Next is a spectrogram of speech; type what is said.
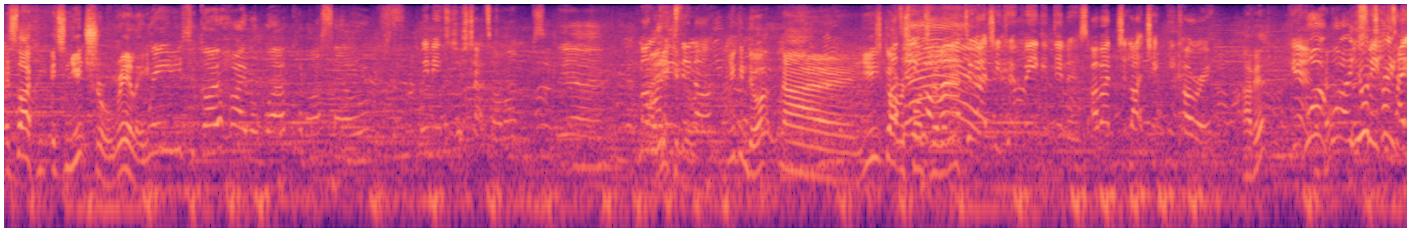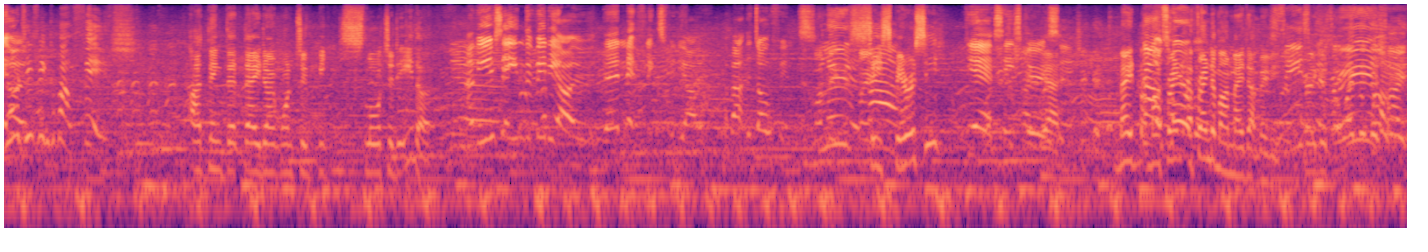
It's like it's neutral, really. We need to go home and work on ourselves. we need to just chat to our mums. Yeah. Mum you, cooks can do dinner. it. you can do it. No, you've got I do, I responsibility. do actually cook vegan dinners. I've had like chickpea curry. Have you? Yeah. What, what are your take? What do you think about fish? I think that they don't want to be slaughtered either. Have you seen the video, the Netflix video about the dolphins? Blue. Seaspiracy? Yeah, Seaspiracy. Yeah. Made That my was friend, a friend of mine made that movie. Very. Why they decide?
